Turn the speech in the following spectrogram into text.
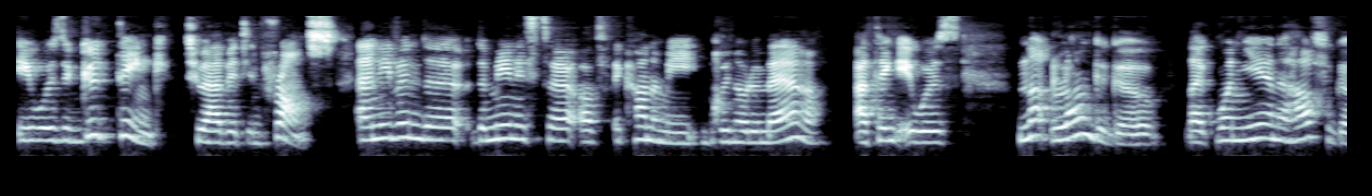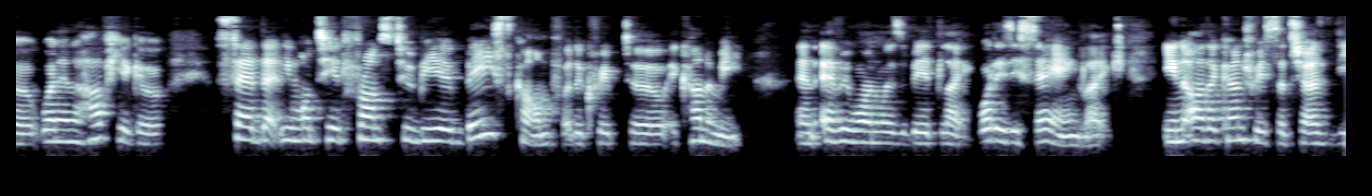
it was a good thing to have it in France. And even the, the Minister of Economy, Bruno Le Maire, I think it was not long ago, like one year and a half ago, one and a half year ago, said that he wanted France to be a base camp for the crypto economy. And everyone was a bit like, what is he saying? Like in other countries, such as the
